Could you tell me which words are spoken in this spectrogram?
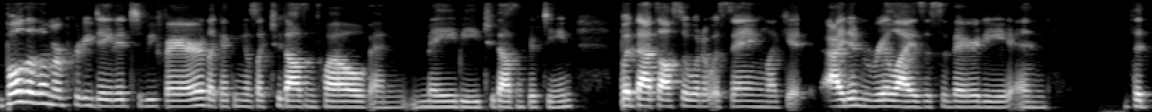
Both of them are pretty dated, to be fair. Like I think it was like 2012 and maybe 2015. But that's also what it was saying. Like it, I didn't realize the severity and the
